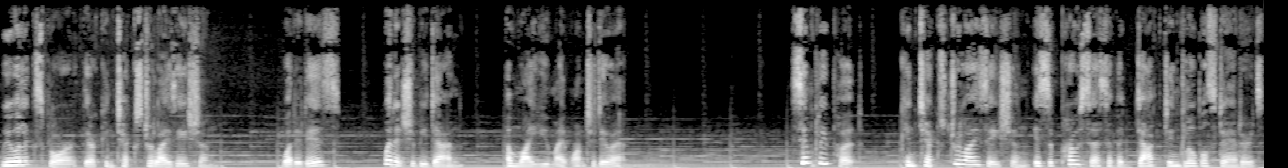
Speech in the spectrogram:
we will explore their contextualization, what it is, when it should be done, and why you might want to do it. Simply put, contextualization is the process of adapting global standards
